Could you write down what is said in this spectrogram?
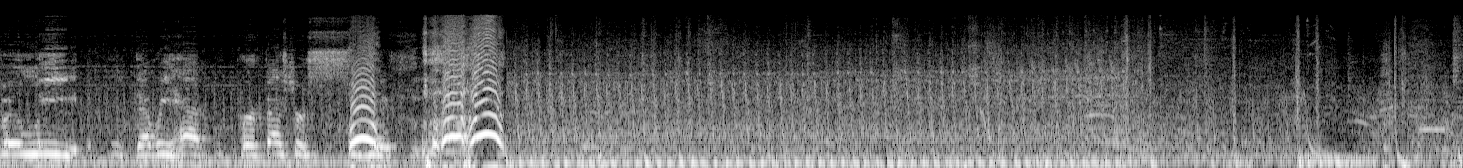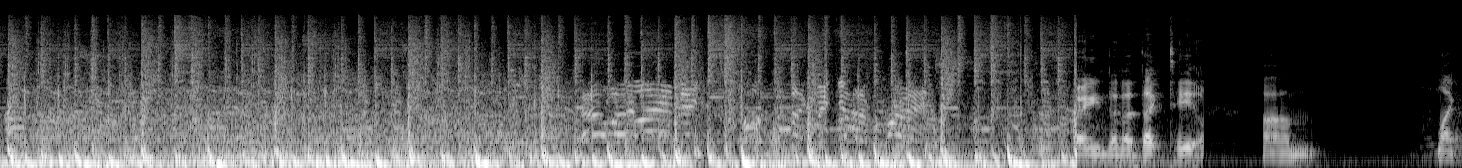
Believe that we have Professor Swifty. Find and a dictator. Um, like,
